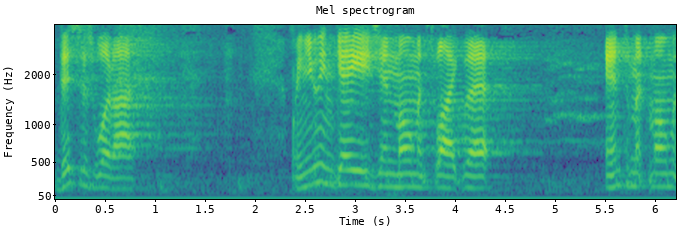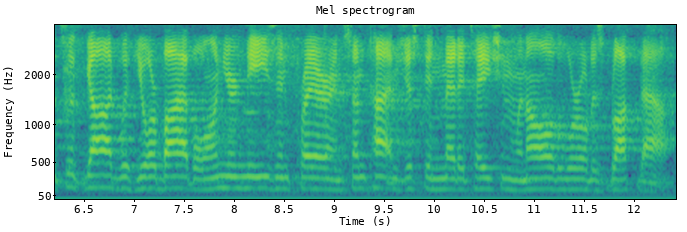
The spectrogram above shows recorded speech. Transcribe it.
This is what I. When you engage in moments like that, intimate moments with God with your Bible on your knees in prayer and sometimes just in meditation when all the world is blocked out.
